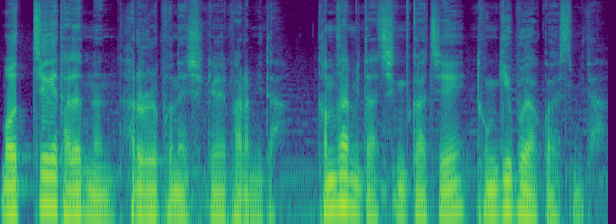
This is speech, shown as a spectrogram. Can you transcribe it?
멋지게 다듬는 하루를 보내시길 바랍니다. 감사합니다. 지금까지 동기부여학과였습니다.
